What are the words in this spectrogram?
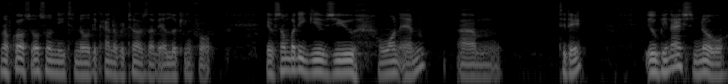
And of course, we also need to know the kind of returns that they're looking for. If somebody gives you 1M um, today, it would be nice to know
